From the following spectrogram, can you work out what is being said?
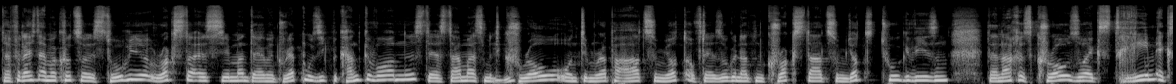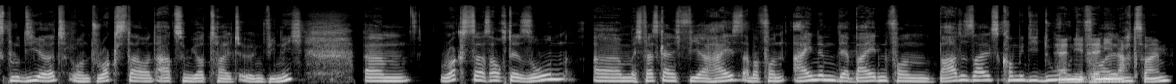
da vielleicht einmal kurz zur Historie. Rockstar ist jemand, der mit Rapmusik bekannt geworden ist. Der ist damals mit mhm. Crow und dem Rapper A zum J auf der sogenannten Crockstar zum J Tour gewesen. Danach ist Crow so extrem explodiert und Rockstar und A zum J halt irgendwie nicht. Ähm, Rockstar ist auch der Sohn, ähm, ich weiß gar nicht, wie er heißt, aber von einem der beiden von Badesalz Comedy Duo. Henny, Henny Nachtsheim.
